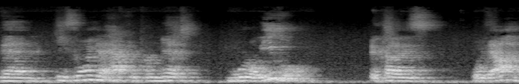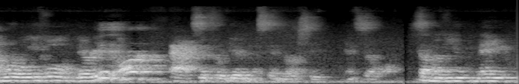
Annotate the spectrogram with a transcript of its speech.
Then he's going to have to permit moral evil because without moral evil, there is, aren't acts of forgiveness and mercy and so on. Some of you may,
